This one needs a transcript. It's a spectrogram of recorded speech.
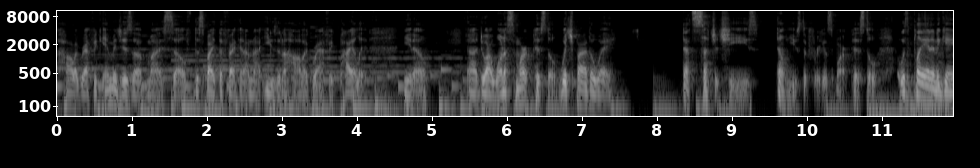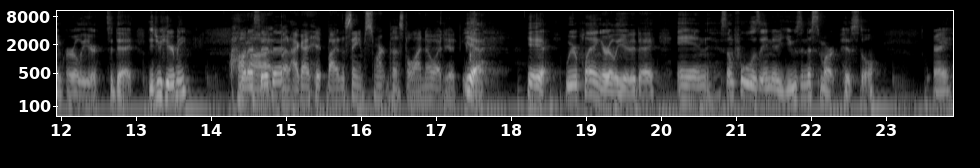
holographic images of myself, despite the fact that I'm not using a holographic pilot. You know, uh, do I want a smart pistol? Which, by the way, that's such a cheese. Don't use the friggin' smart pistol. I was playing in a game earlier today. Did you hear me? When I said Uh, that? but i got hit by the same smart pistol i know i did Yeah. Yeah, yeah. We were playing earlier today, and some fool was in there using a smart pistol, right?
